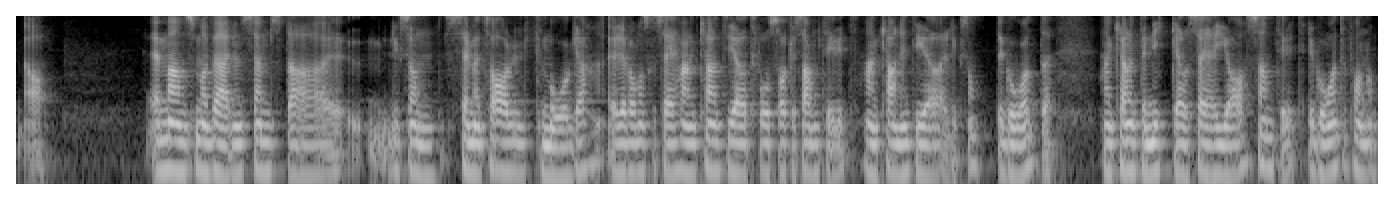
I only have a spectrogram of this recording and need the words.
ja, en man som har världens sämsta, liksom, sentimentalförmåga, eller vad man ska säga. Han kan inte göra två saker samtidigt. Han kan inte göra det liksom. Det går inte. Han kan inte nicka och säga ja samtidigt. Det går inte för honom.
